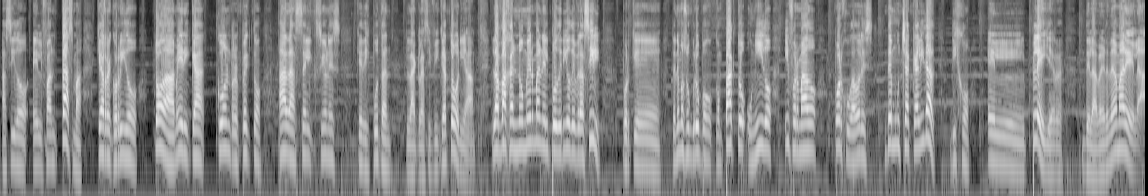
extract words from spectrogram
ha sido el fantasma que ha recorrido toda América con respecto a las selecciones que disputan la clasificatoria. Las bajas no merman el poderío de Brasil, porque tenemos un grupo compacto, unido y formado por jugadores de mucha calidad, dijo el player de la verde amarela.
